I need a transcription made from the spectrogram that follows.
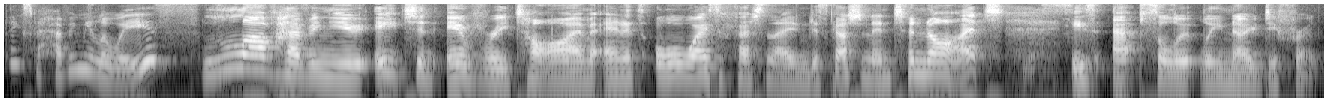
Thanks for having me, Louise. Love having you each and every time, and it's always a fascinating discussion. And tonight is absolutely no different.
